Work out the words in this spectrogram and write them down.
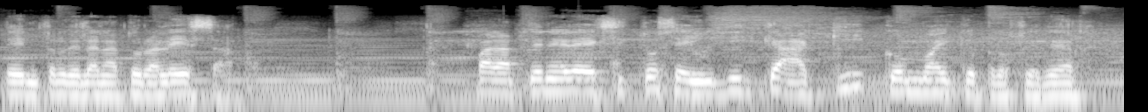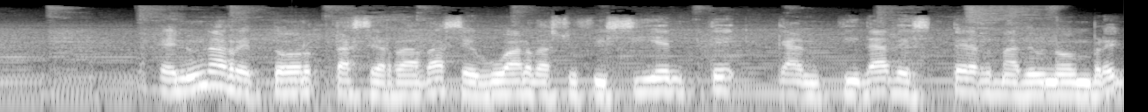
dentro de la naturaleza. Para tener éxito se indica aquí cómo hay que proceder. En una retorta cerrada se guarda suficiente cantidad de esperma de un hombre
